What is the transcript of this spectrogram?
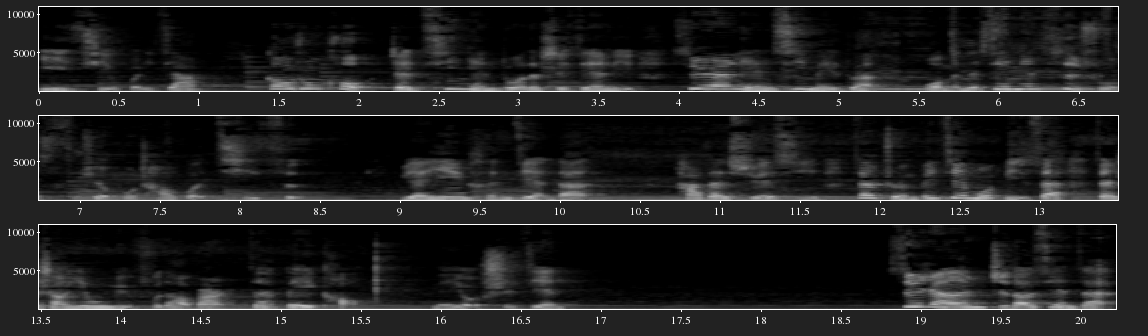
一起回家。高中后这七年多的时间里，虽然联系没断，我们的见面次数却不超过七次。原因很简单，他在学习，在准备建模比赛，在上英语辅导班，在备考，没有时间。虽然直到现在，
